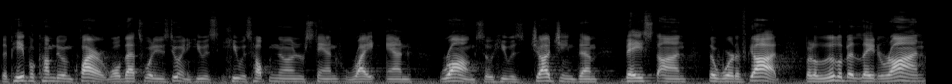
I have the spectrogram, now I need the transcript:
The people come to inquire. Well, that's what he was doing. He was, he was helping them understand right and wrong. So he was judging them based on the word of God. But a little bit later on,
